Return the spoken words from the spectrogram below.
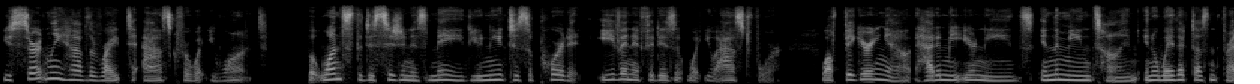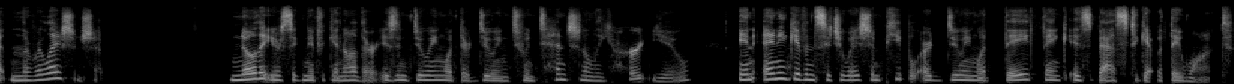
You certainly have the right to ask for what you want. But once the decision is made, you need to support it, even if it isn't what you asked for, while figuring out how to meet your needs in the meantime in a way that doesn't threaten the relationship. Know that your significant other isn't doing what they're doing to intentionally hurt you. In any given situation, people are doing what they think is best to get what they want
